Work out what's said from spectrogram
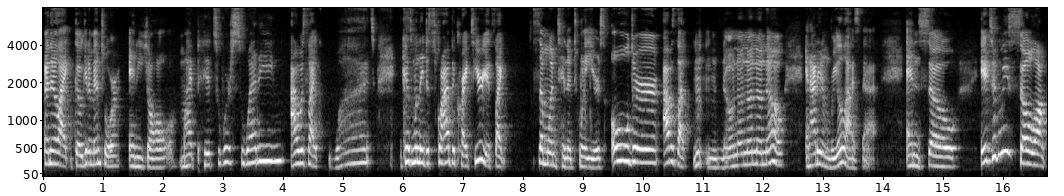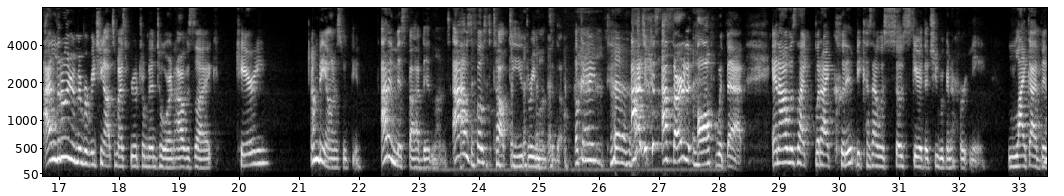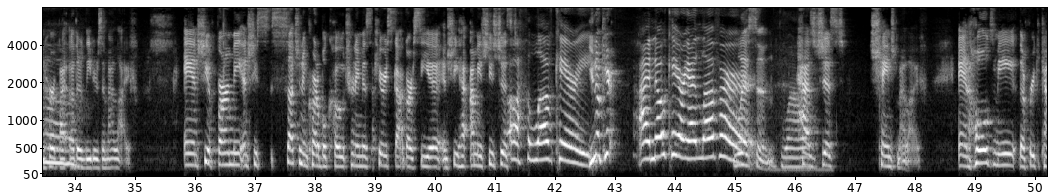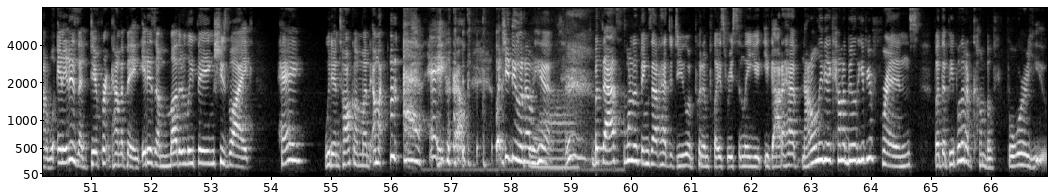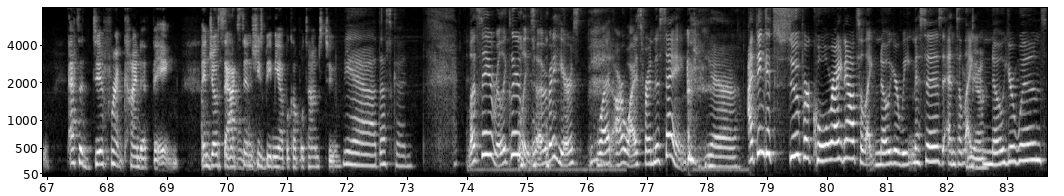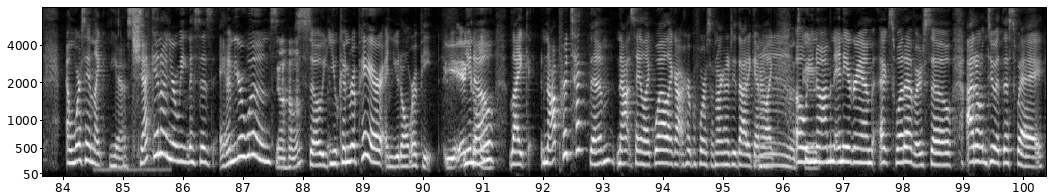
And they're like, go get a mentor. And y'all, my pits were sweating. I was like, what? Because when they describe the criteria, it's like someone 10 to 20 years older. I was like, no, no, no, no, no. And I didn't realize that. And so it took me so long. I literally remember reaching out to my spiritual mentor and I was like, Carrie, I'm gonna be honest with you. I didn't miss five deadlines. I was supposed to talk to you three months ago. Okay. I just I started off with that. And I was like, but I couldn't because I was so scared that you were gonna hurt me. Like I've been hurt by other oh. leaders in my life. And she affirmed me, and she's such an incredible coach. Her name is Carrie Scott Garcia, and she, ha- I mean, she's just, Oh, I love Carrie. you know, Carrie, I know Carrie. I love her. listen, Wow. has just changed my life and holds me the freak accountable. And it is a different kind of thing. It is a motherly thing. She's like, "Hey, we didn't talk on Monday." I'm like, mm, ah, "Hey, girl, what you doing over here?" But that's one of the things I've had to do and put in place recently. You you got to have not only the accountability of your friends, but the people that have come before you. That's a different kind of thing. And Jo Saxton, she's beat me up a couple times too. Yeah, that's good. Let's say it really clearly so everybody hears what our wise friend is saying. Yeah. I think it's super cool right now to like know your weaknesses and to like Yeah. know your wounds. And we're saying like Yes. check in on your weaknesses and your wounds Uh-huh. so you can repair and you don't repeat. Yeah, you know, on. like not protect them, not say like, well, I got hurt before, so I'm not going to do that again, or like, Mm, oh, you know, I'm an Enneagram X whatever, so I don't do it this way.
